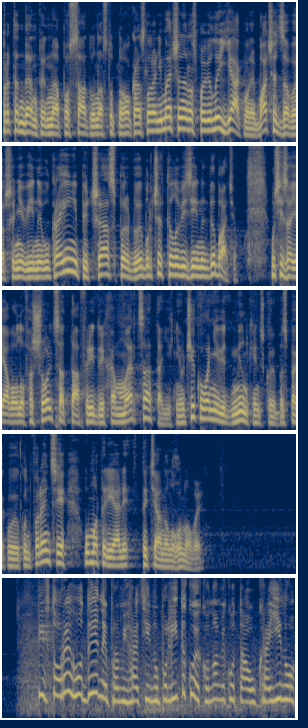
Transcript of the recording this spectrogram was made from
Претенденти на посаду наступного канцлера Німеччини розповіли, як вони бачать завершення війни в Україні під час передвиборчих телевізійних дебатів. Усі заяви Олафа Шольца та Фрідріха Мерца та їхні очікування від Мюнхенської безпекової конференції у матеріалі Тетяни Логунової. Півтори години про міграційну політику, економіку та Україну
